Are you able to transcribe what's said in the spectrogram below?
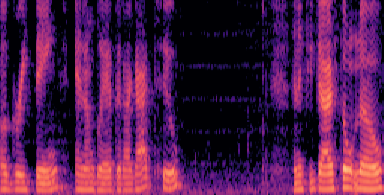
a great thing, and I'm glad that I got two. And if you guys don't know,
